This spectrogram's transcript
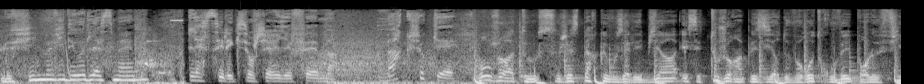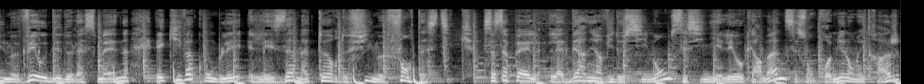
Le film vidéo de la semaine. La sélection Chérie FM. Marc Choquet. Bonjour à tous, j'espère que vous allez bien et c'est toujours un plaisir de vous retrouver pour le film VOD de la semaine et qui va combler les amateurs de films fantastiques. Ça s'appelle La dernière vie de Simon, c'est signé Léo Carman, c'est son premier long métrage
